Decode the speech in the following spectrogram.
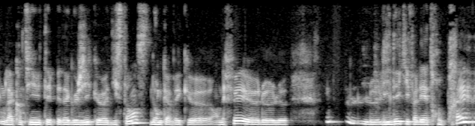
la continuité pédagogique à distance, donc avec euh, en effet le, l'idée qu'il fallait être prêt,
